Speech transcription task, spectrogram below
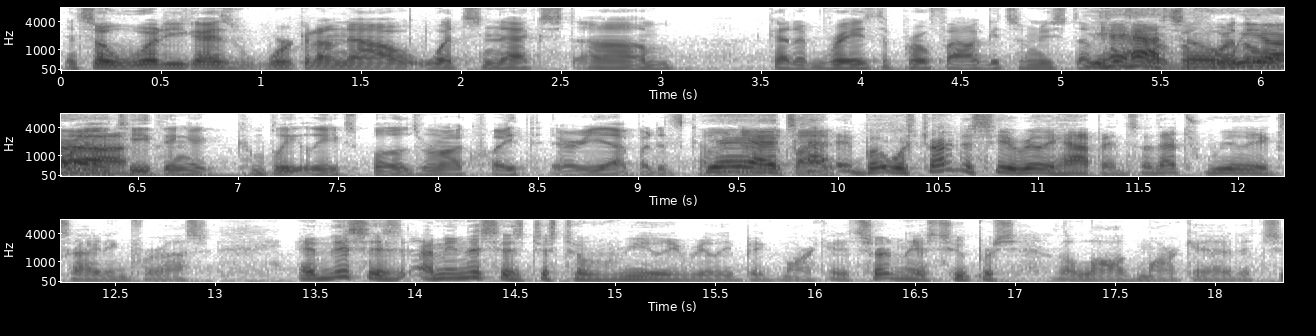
and so, what are you guys working on now? What's next? Um, got to raise the profile, get some new stuff Yeah, before, so before the whole are, uh, IoT thing it completely explodes. We're not quite there yet, but it's coming Yeah, down the pipe. but we're starting to see it really happen. So that's really exciting for us. And this is, I mean, this is just a really, really big market. It's certainly a superset of the log market. It's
